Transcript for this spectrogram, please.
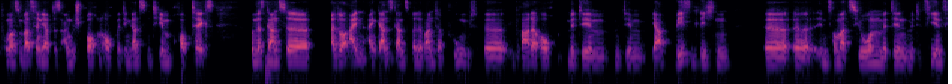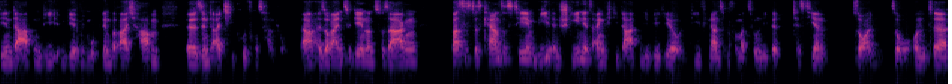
Thomas und Bastian, ihr habt das angesprochen, auch mit den ganzen Themen PropTechs und das Ganze, also ein, ein ganz, ganz relevanter Punkt, äh, gerade auch mit dem, mit dem ja, wesentlichen äh, äh, Informationen, mit den, mit den vielen, vielen Daten, die wir im Immobilienbereich haben, äh, sind IT-Prüfungshandlungen. Ja, also reinzugehen und zu sagen, was ist das Kernsystem, wie entstehen jetzt eigentlich die Daten, die wir hier und die Finanzinformationen, die wir testieren sollen. So und äh,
